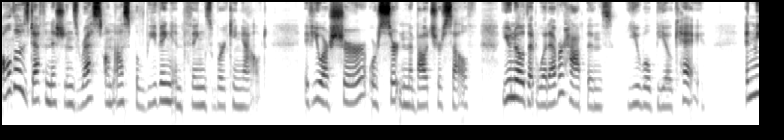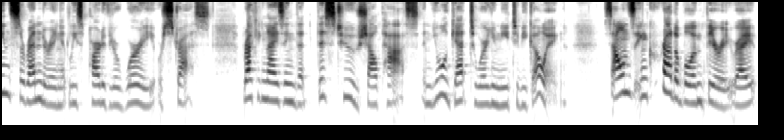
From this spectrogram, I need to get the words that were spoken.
All those definitions rest on us believing in things working out. If you are sure or certain about yourself, you know that whatever happens, you will be okay. It means surrendering at least part of your worry or stress, recognizing that this too shall pass and you will get to where you need to be going. Sounds incredible in theory, right?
